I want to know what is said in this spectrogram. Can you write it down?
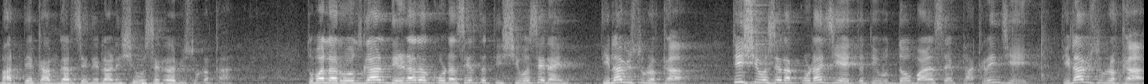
भारतीय कामगार सेनेला आणि शिवसेनेला विसरू नका. तुम्हाला रोजगार देणारं कोण असेल तर ती शिवसेना आहे तिला विसरू नका. ती शिवसेना कोणाची आहे तर ती उद्धव बाळासाहेब ठाकरेंची आहे तिला विसरू नका.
